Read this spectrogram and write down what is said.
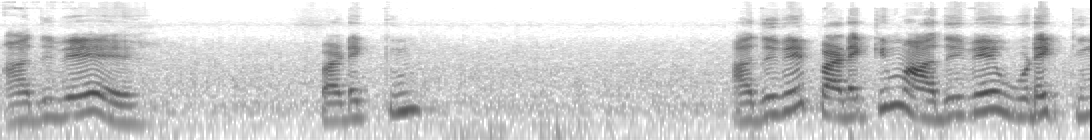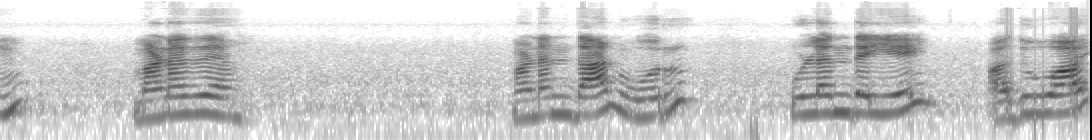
அதுவே படைக்கும். அதுவே படைக்கும் அதுவே உடைக்கும். மனத மனந்தான் ஒரு குழந்தையை. அதுவாய்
